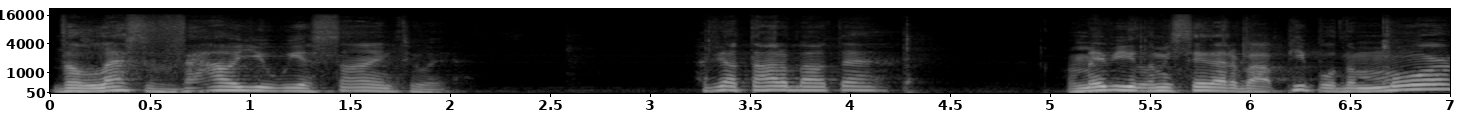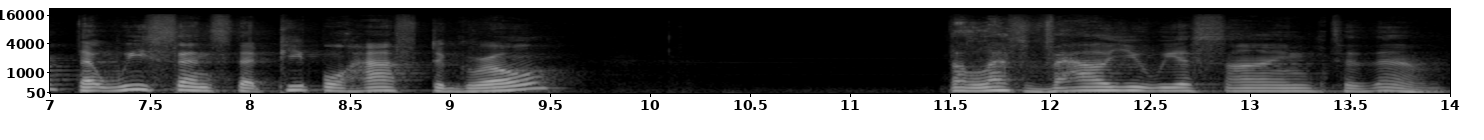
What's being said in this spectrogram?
the less value we assign to it. Have y'all thought about that? Or maybe let me say that about people. The more that we sense that people have to grow, the less value we assign to them.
